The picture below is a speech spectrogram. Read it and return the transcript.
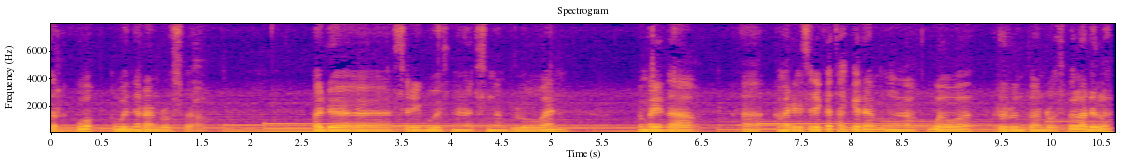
terkuak kebenaran Roswell. Pada 1960-an, pemerintah Amerika Serikat akhirnya mengaku bahwa reruntuhan Roswell adalah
